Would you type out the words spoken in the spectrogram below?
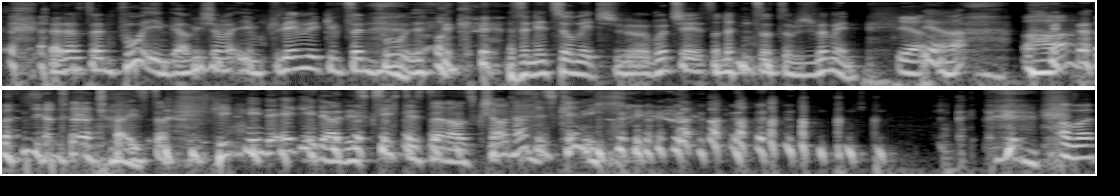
hat auch so einen Pool, im, ich schon mal, im Kreml gibt es einen Pool. Also nicht so mit Rutsche, sondern so zum Schwimmen. Ja. ja. Aha. ja, da, Da ist da hinten in der Ecke da, das Gesicht, das da rausgeschaut hat, das kenne ich. Aber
